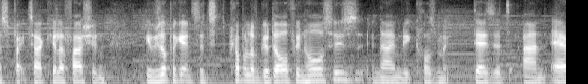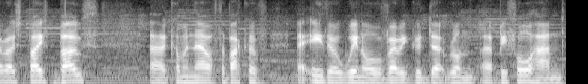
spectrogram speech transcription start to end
spectacular fashion. He was up against a couple of Godolphin horses, namely Cosmic Desert and Aerospace, both uh, coming there off the back of uh, either a win or a very good uh, run uh, beforehand.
